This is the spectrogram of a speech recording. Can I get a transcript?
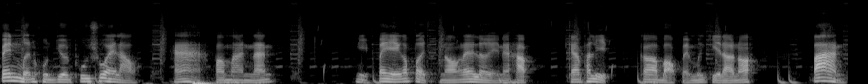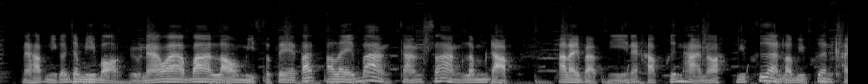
เป็นเหมือนหุ่นยนต์ผู้ช่วยเราอ่าประมาณนั้นนี่เป้ก็เปิดจากน้องได้เลยนะครับการผลิต ก็บอกไปเมื่อกี้แล้วเนาะบ้านนะครับ นี่ก็จะมีบอกอยู่นะว่าบ้านเรามีสเตตัสอะไรบ้างการสร้างลำดับอะไรแบบนี้นะครับ พื้นฐานเนาะมีเพื่อนเรามีเพื่อนใคร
